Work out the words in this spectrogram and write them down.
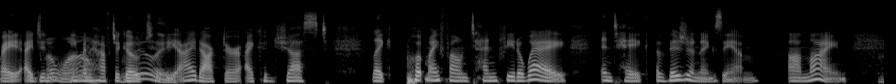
right? I oh, didn't even wow. have to go to the eye doctor. I could just like put my phone 10 feet away and take a vision exam online. Oh.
